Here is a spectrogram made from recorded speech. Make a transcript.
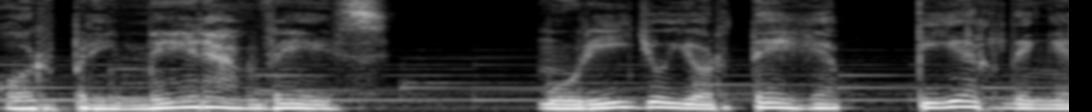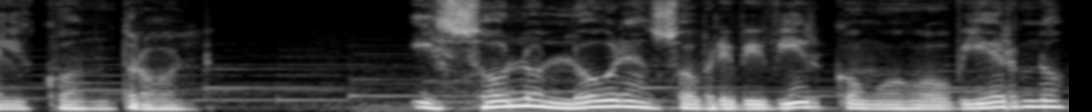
Por primera vez, Murillo y Ortega pierden el control y solo logran sobrevivir como gobierno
